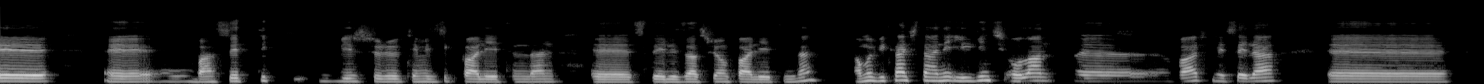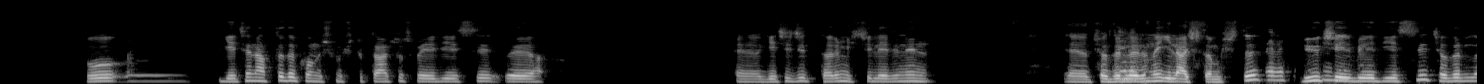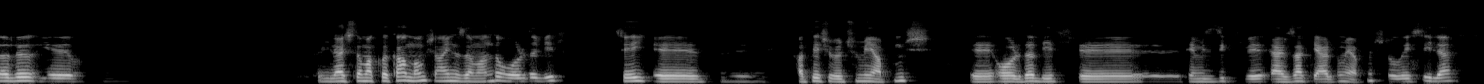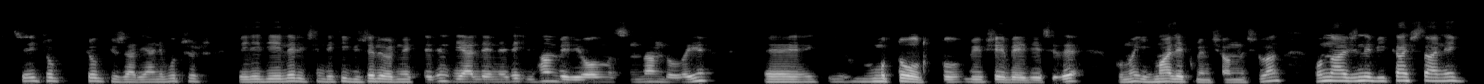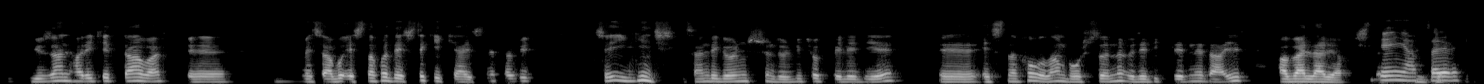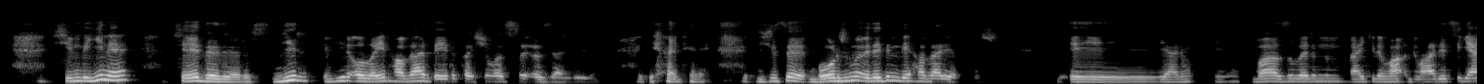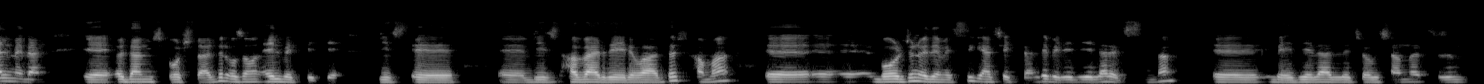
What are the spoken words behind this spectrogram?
e, bahsettik bir sürü temizlik faaliyetinden, e, sterilizasyon faaliyetinden. Ama birkaç tane ilginç olan e, var. Mesela e, bu geçen hafta da konuşmuştuk. Tarsus Belediyesi e, e, geçici tarım işçilerinin e, çadırlarını evet. ilaçlamıştı. Evet. Büyükşehir Hı-hı. Belediyesi çadırları e, ilaçlamakla kalmamış. Aynı zamanda orada bir şey e, ateş ölçümü yapmış. E, orada bir e, temizlik ve erzak yardımı yapmış. Dolayısıyla şey çok çok güzel. Yani bu tür belediyeler içindeki güzel örneklerin diğerlerine de ilham veriyor olmasından dolayı e, mutlu olduk bu Büyükşehir Belediyesi de bunu ihmal etmemiş anlaşılan. Onun haricinde birkaç tane güzel hareket daha var. E, mesela bu esnafa destek hikayesinde tabii şey ilginç. Sen de görmüşsündür birçok belediye e, esnafa olan borçlarını ödediklerine dair haberler yapmışlar. Yayın yaptılar evet. Şimdi yine şeye dönüyoruz. Bir, bir olayın haber değeri taşıması özelliğiyle. Yani düşünsene borcumu ödedim diye haber yapıyorsun. Ee, yani bazılarının belki de vadesi gelmeden e, ödenmiş borçlardır. O zaman elbette ki bir e, e, bir haber değeri vardır ama e, e, borcun ödemesi gerçekten de belediyeler açısından e, belediyelerle çalışanlar sizin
